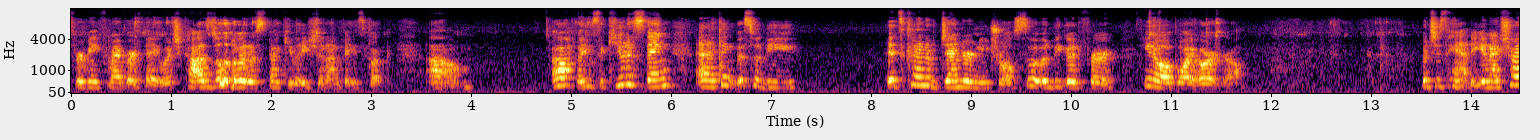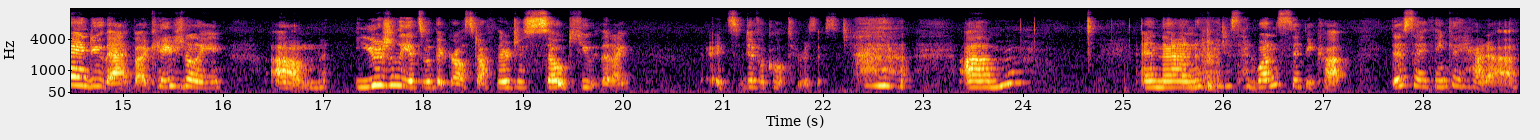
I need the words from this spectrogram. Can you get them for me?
for me for my birthday, which caused a little bit of speculation on Facebook. Um, oh, but he's the cutest thing, and I think this would be, it's kind of gender neutral, so it would be good for, you know, a boy or a girl. Which is handy, and I try and do that, but occasionally, um, usually it's with the girl stuff. They're just so cute that I, it's difficult to resist. um, and then I just had one sippy cup. This, I think I had a,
